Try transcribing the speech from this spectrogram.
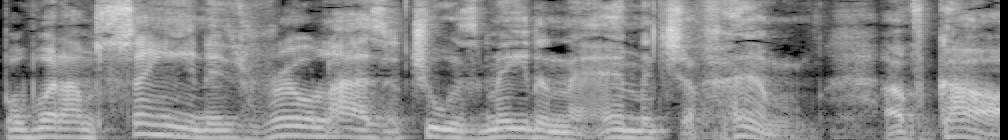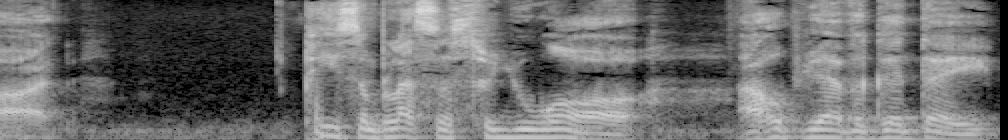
But what I'm saying is realize realize that you was made in the image of Him, of God. Peace and blessings to you all. I hope you have a good day.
